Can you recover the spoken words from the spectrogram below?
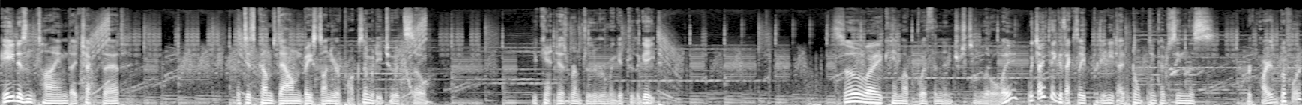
Gate isn't timed, I checked that. It just comes down based on your proximity to it, so you can't just run through the room and get through the gate. So I came up with an interesting little way, which I think is actually pretty neat. I don't think I've seen this required before.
